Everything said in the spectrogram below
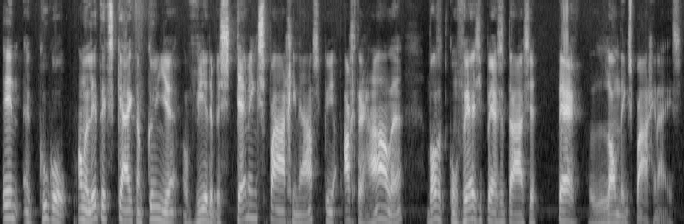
in Google Analytics kijkt, dan kun je via de bestemmingspagina's kun je achterhalen wat het conversiepercentage per landingspagina is.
